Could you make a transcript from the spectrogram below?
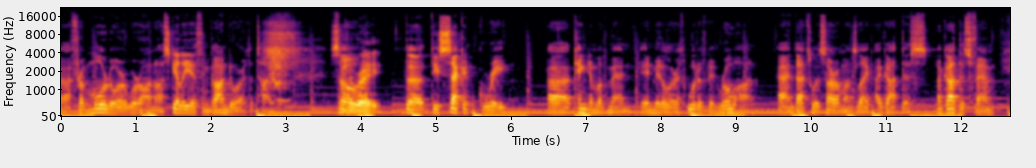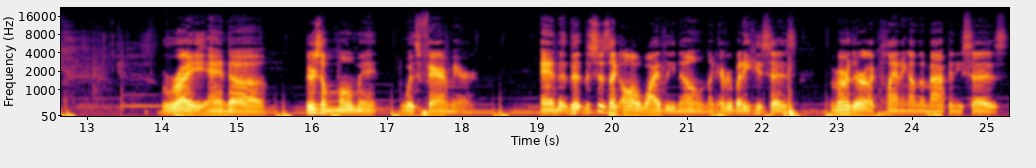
uh, from Mordor were on Osgiliath and Gondor at the time. So, Right. the the second great uh, kingdom of men in Middle Earth would have been Rohan, and that's what Saruman's like. I got this. I got this, fam. Right, and uh there's a moment with Faramir, and th- this is like all widely known. Like everybody, he says, remember they were like planning on the map, and he says,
